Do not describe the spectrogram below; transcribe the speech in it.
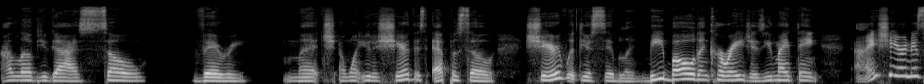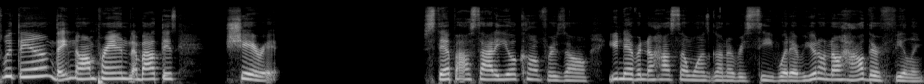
I love you guys so very much. I want you to share this episode. Share it with your sibling. Be bold and courageous. You might think, I ain't sharing this with them. They know I'm praying about this. Share it. Step outside of your comfort zone. You never know how someone's going to receive whatever. You don't know how they're feeling.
